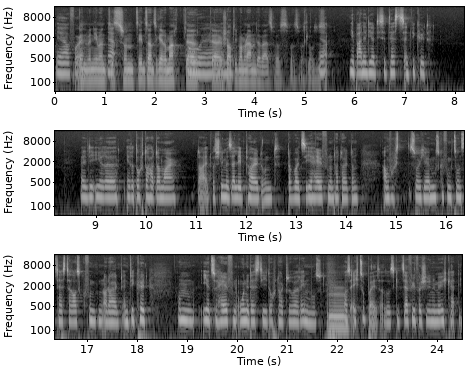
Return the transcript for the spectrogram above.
Ja, voll. Wenn, wenn jemand Ja. das schon 10, 20 Jahre macht, der, Oh, ja, der ja. schaut dich mal an und der weiß, was, was, was los ist. ja. Ich habe eine, die hat diese Tests entwickelt. Weil die, ihre, ihre Tochter hat einmal da etwas Schlimmes erlebt halt und da wollte sie ihr helfen und hat halt dann einfach solche Muskelfunktionstests herausgefunden oder halt entwickelt, um ihr zu helfen, ohne dass die Tochter halt drüber reden muss. Mhm. Was echt super ist. Also es gibt sehr viele verschiedene Möglichkeiten,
